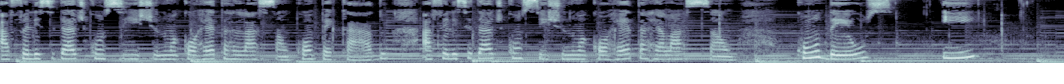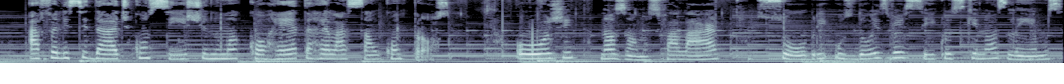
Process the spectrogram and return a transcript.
a felicidade consiste numa correta relação com o pecado, a felicidade consiste numa correta relação com Deus e a felicidade consiste numa correta relação com o próximo. Hoje nós vamos falar sobre os dois versículos que nós lemos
